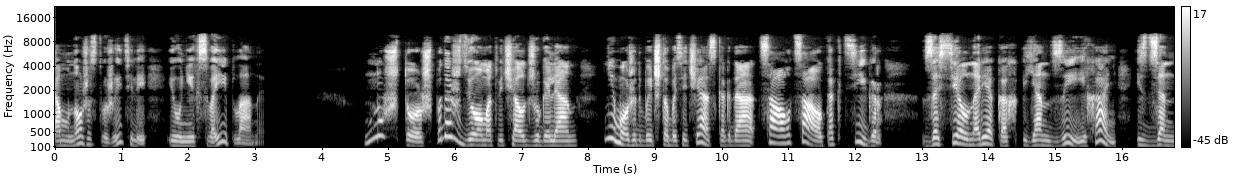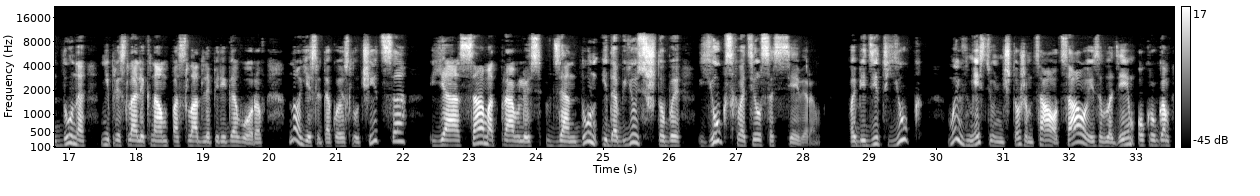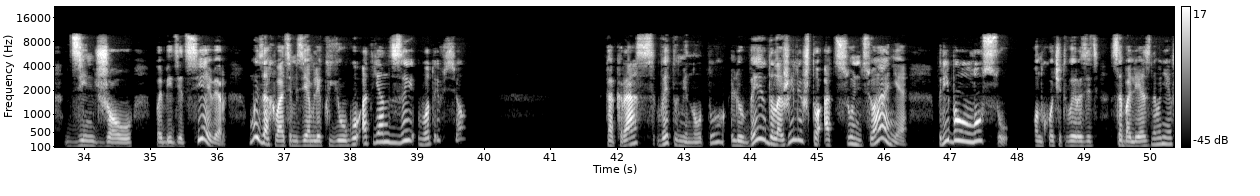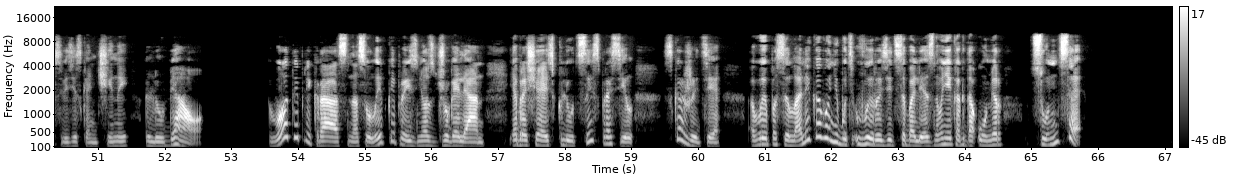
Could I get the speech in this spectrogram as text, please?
Там множество жителей, и у них свои планы. «Ну что ж, подождем», — отвечал Джугэлян. «Не может быть, чтобы сейчас, когда Цао-Цао, как тигр, засел на реках Янцзы и Хань, из Цзяндуна не прислали к нам посла для переговоров. Но если такое случится, я сам отправлюсь в Цзяндун и добьюсь, чтобы юг схватился с севером. Победит юг, мы вместе уничтожим Цао-Цао и завладеем округом Цзиньчжоу. Победит север, мы захватим земли к югу от Янцзы, вот и все. Как раз в эту минуту Любею доложили, что от Сунь-Цюаня прибыл Лусу. Он хочет выразить соболезнования в связи с кончиной Любяо. «Вот и прекрасно!» — с улыбкой произнес Джугэлян и, обращаясь к Люци, спросил, «Скажите, вы посылали кого-нибудь выразить соболезнования, когда умер Цуньце?»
